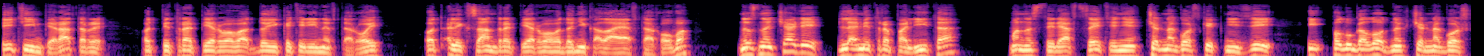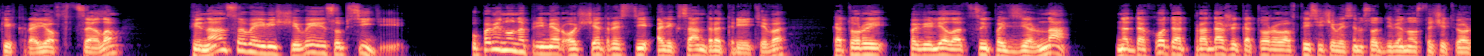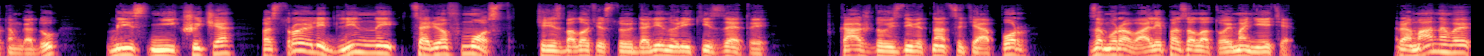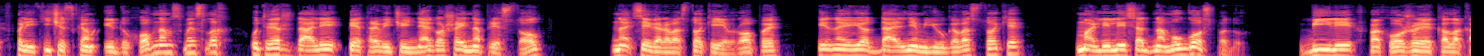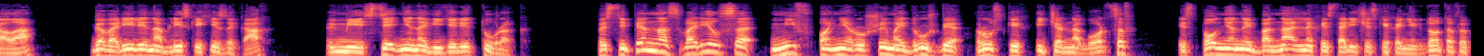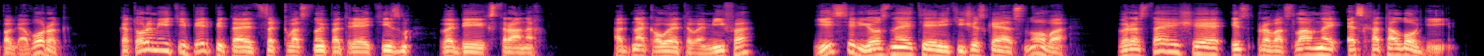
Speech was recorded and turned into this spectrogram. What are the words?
Эти императоры от Петра I до Екатерины II, от Александра I до Николая II назначали для митрополита, монастыря в Цетине, черногорских князей и полуголодных черногорских краев в целом финансовые и вещевые субсидии. Упомяну, например, о щедрости Александра III, который повелел отсыпать зерна, на доходы от продажи которого в 1894 году близ Никшича построили длинный Царев мост через болотистую долину реки Зеты. В каждую из 19 опор замуровали по золотой монете. Романовы в политическом и духовном смыслах утверждали Петровичей Негошей на престол, на северо-востоке Европы и на ее дальнем юго-востоке молились одному Господу, били в похожие колокола, говорили на близких языках, вместе ненавидели турок. Постепенно сварился миф о нерушимой дружбе русских и черногорцев, исполненный банальных исторических анекдотов и поговорок, которыми и теперь питается квасной патриотизм в обеих странах. Однако у этого мифа есть серьезная теоретическая основа, вырастающая из православной эсхатологии.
